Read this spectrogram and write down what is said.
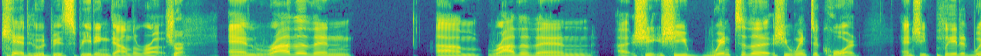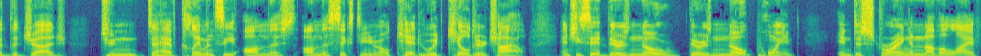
kid who had been speeding down the road. Sure. And rather than um, rather than uh, she she went to the she went to court and she pleaded with the judge to to have clemency on this on the 16 year old kid who had killed her child and she said there's no there is no point in destroying another life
